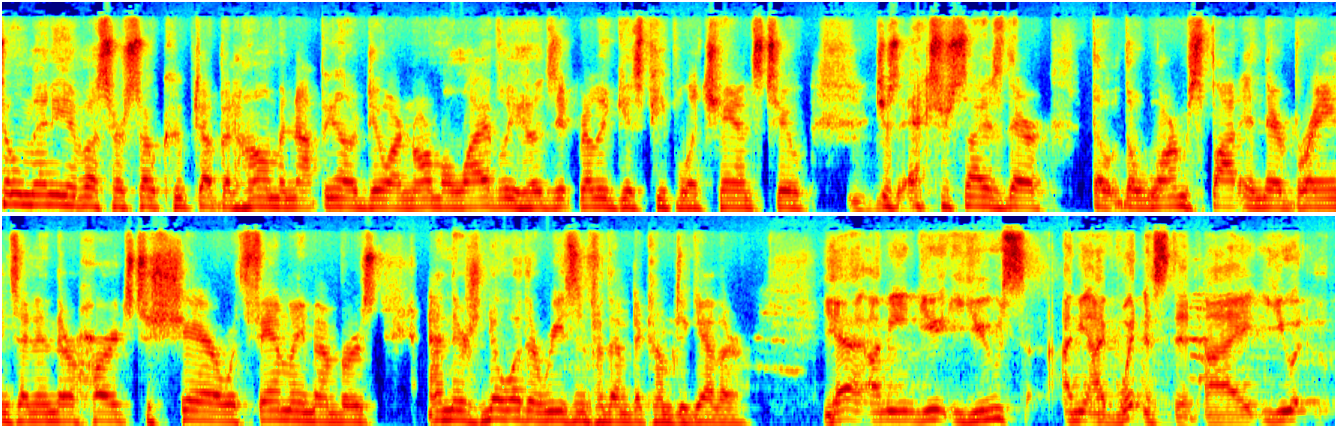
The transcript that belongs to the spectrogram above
so many of us are so cooped up at home and not being able to do our normal livelihoods. It really gives people a chance to mm-hmm. just exercise their the, the warm spot in their brains and in their hearts to share with family members. And there's no other reason for them to come together. Yeah, I mean, you use. I mean, I've witnessed it. I you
